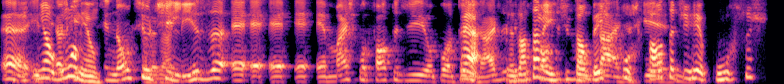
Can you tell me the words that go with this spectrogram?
É, em se- algum momento, se não se tá utiliza, é, é, é, é- é mais por falta de oportunidade É, do que por falta exatamente. de Talvez por que- falta de recursos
